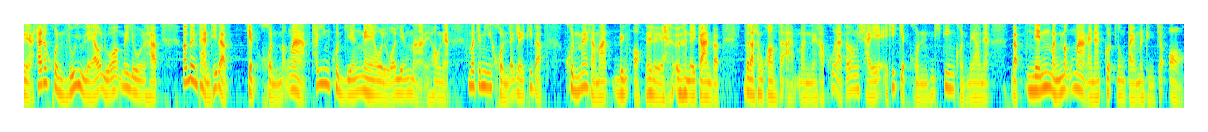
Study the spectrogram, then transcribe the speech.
เนี่ยถ้าทุกคนรู้อยู่แล้วหรือว่าไม่รู้นะครับมันเป็นแผ่นที่แบบเก็บขนมากๆ ถ้ายิ่งคุณเลี้ยงแมวหรือว่าเลี้ยงหมาในห้องเนี่ยมันจะมีขนเล็กๆที่แบบ คุณไม่สามารถดึงออกได้เลยเออในการแบบเวลาทำความสะอาดมันนะครับ คุณอาจจะต้องใช้ไอ้ที่เก็บขนที่กิ้งขนแมวเนี่ยแบบเน้นมันมากๆนะกดลงไปมันถึงจะออก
